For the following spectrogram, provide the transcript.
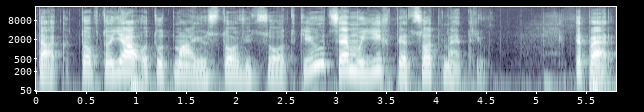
Так, тобто я отут маю 100%, це моїх 500 метрів. Тепер,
